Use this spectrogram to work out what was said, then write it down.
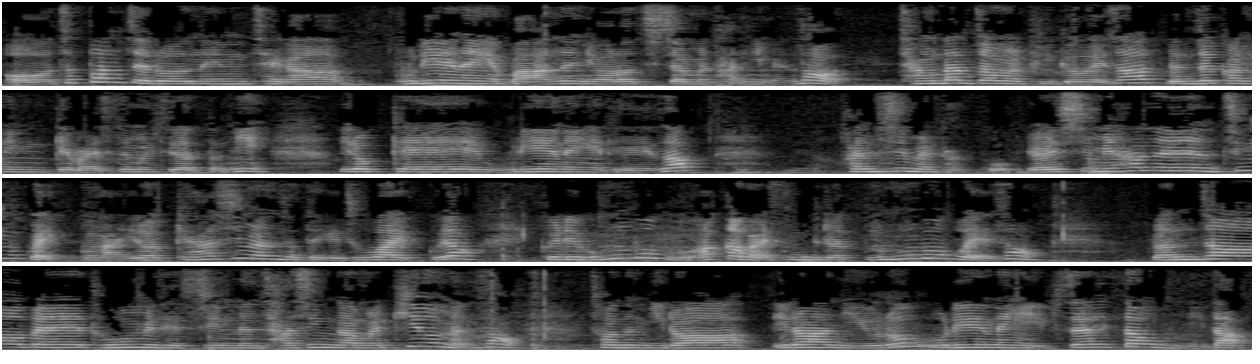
어, 첫 번째로는 제가 우리은행의 많은 여러 지점을 다니면서 장단점을 비교해서 면접관님께 말씀을 드렸더니 이렇게 우리은행에 대해서 관심을 갖고 열심히 하는 친구가 있구나 이렇게 하시면서 되게 좋아했고요. 그리고 홍보부 아까 말씀드렸던 홍보부에서 면접에 도움이 될 수 있는 자신감을 키우면서 저는 이러, 이러한 이유로 우리은행에 입사했다고 봅니다.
